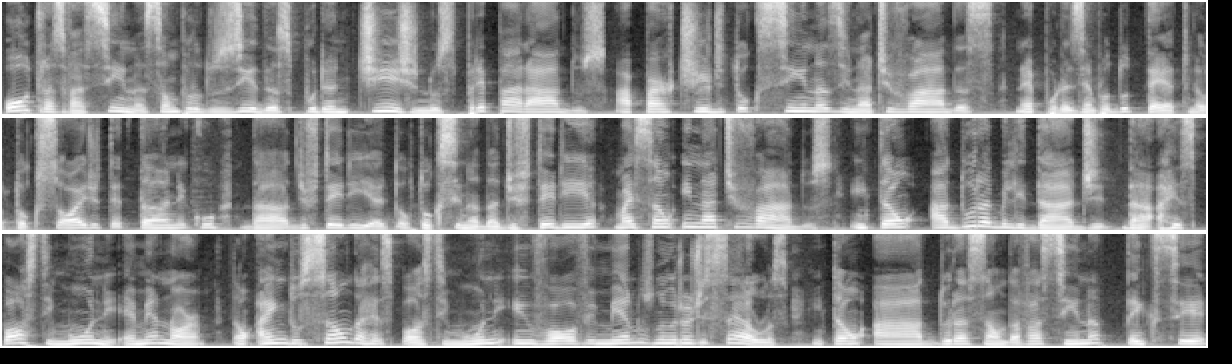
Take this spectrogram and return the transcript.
Outras Outras vacinas são produzidas por antígenos preparados a partir de toxinas inativadas, né? por exemplo, do tétano, né? o toxoide tetânico, da difteria, a toxina da difteria, mas são inativados. Então, a durabilidade da resposta imune é menor. Então, a indução da resposta imune envolve menos número de células. Então, a duração da vacina tem que ser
